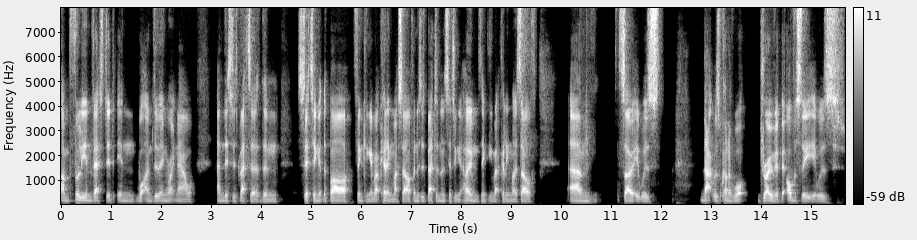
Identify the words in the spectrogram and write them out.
I'm fully invested in what I'm doing right now, and this is better than sitting at the bar thinking about killing myself and this is better than sitting at home thinking about killing myself um so it was that was kind of what drove it but obviously it was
